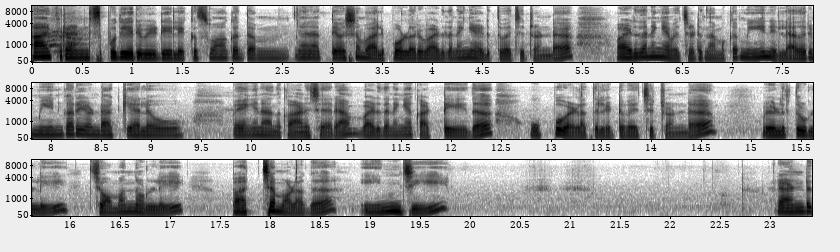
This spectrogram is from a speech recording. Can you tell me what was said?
ഹായ് ഫ്രണ്ട്സ് പുതിയൊരു വീഡിയോയിലേക്ക് സ്വാഗതം. ഞാൻ അത്യാവശ്യം വലിപ്പമുള്ളൊരു വഴുതനങ്ങ എടുത്തു വെച്ചിട്ടുണ്ട്. വഴുതനങ്ങ വെച്ചിട്ട് നമുക്ക് മീനില്ല. അതൊരു മീൻ കറി ഉണ്ടാക്കിയാലോ? അപ്പോൾ എങ്ങനെയാണെന്ന് കാണിച്ചു തരാം. വഴുതനങ്ങ കട്ട് ചെയ്ത് ഉപ്പ് വെള്ളത്തിലിട്ട് വെച്ചിട്ടുണ്ട്. വെളുത്തുള്ളി ചുമന്നുള്ളി പച്ചമുളക് ഇഞ്ചി രണ്ട്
